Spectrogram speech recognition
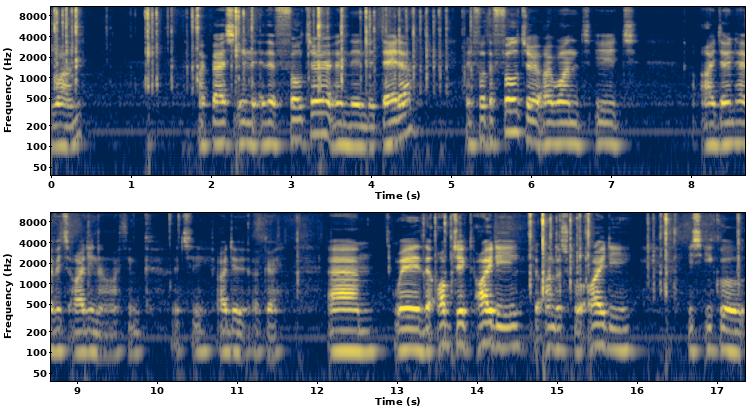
one. I pass in the filter and then the data. And for the filter, I want it. I don't have its ID now, I think. Let's see. I do. Okay. Um, where the object ID, the underscore ID, is equal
